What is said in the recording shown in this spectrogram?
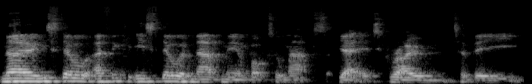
No, he's still. I think he's still with Navmii and Vauxhall Maps. Yeah, it's grown to be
